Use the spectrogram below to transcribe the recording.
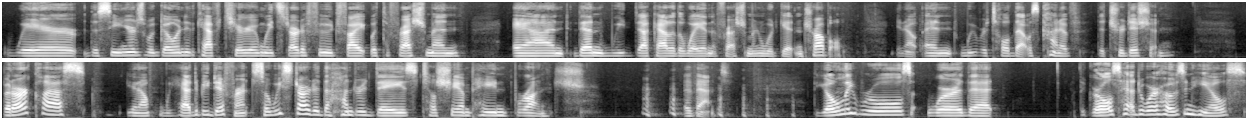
where the seniors would go into the cafeteria and we'd start a food fight with the freshmen and then we'd duck out of the way and the freshmen would get in trouble you know and we were told that was kind of the tradition. But our class you know we had to be different so we started the 100 days till champagne brunch event. The only rules were that the girls had to wear hose and heels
